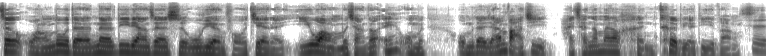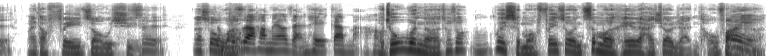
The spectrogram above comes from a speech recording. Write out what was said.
这网络的那个力量真的是无远佛界的。以往我们讲到，哎，我们我们的染发剂还才能卖到很特别的地方，是卖到非洲去，是那时候我不知道他们要染黑干嘛哈，我就问了，他说为什么非洲人这么黑了还需要染头发呢？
